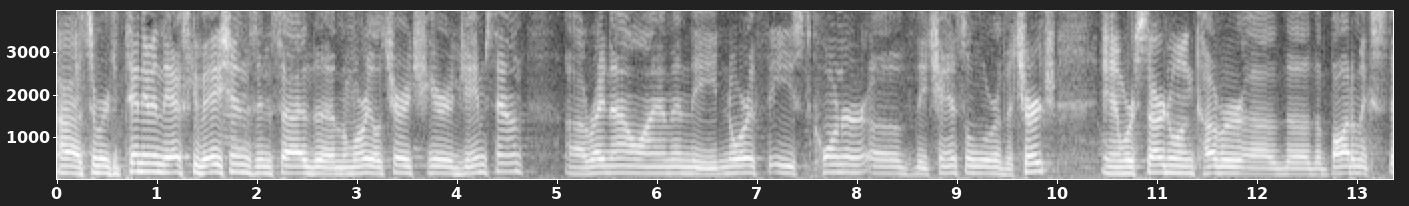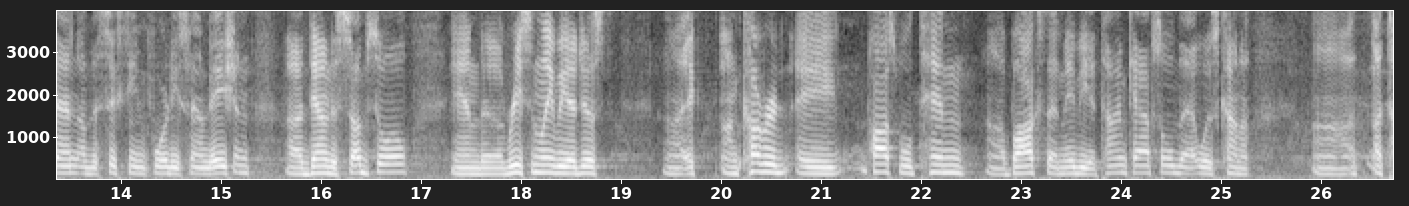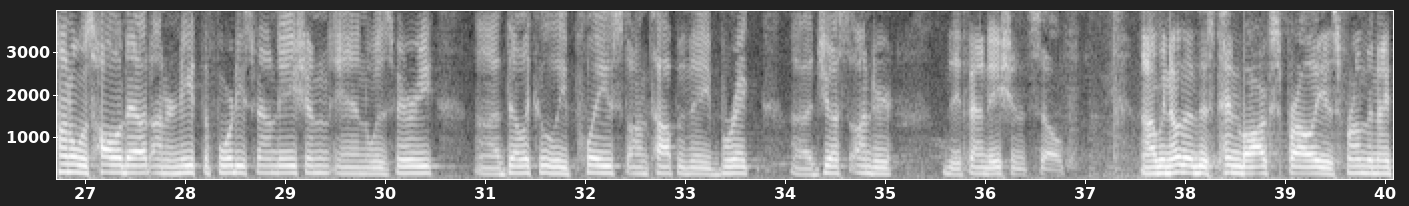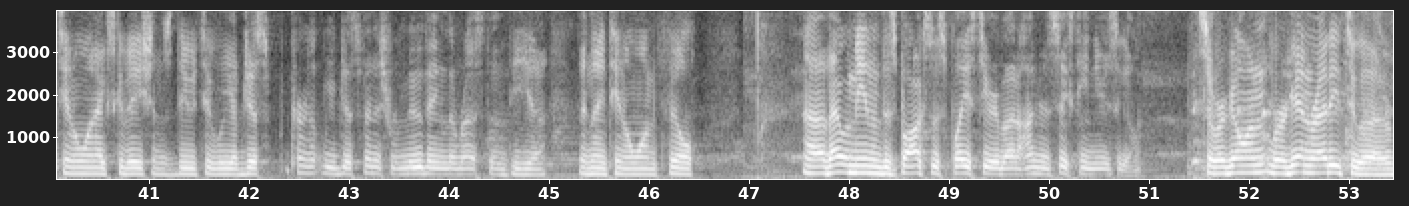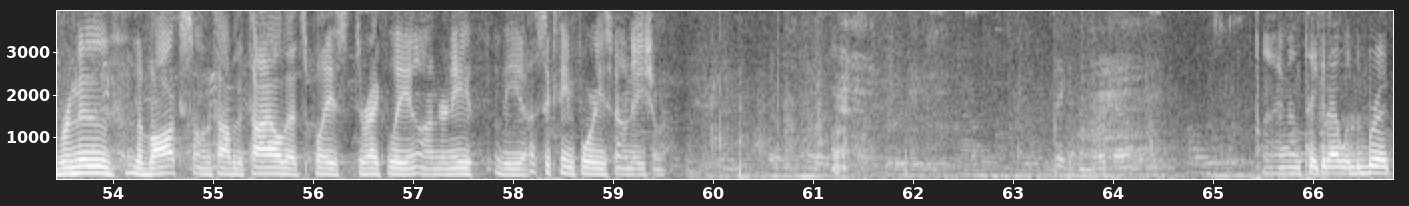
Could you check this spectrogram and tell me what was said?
All right, so we're continuing the excavations inside the Memorial Church here at Jamestown. Uh, right now, I am in the northeast corner of the chancel or of the church, and we're starting to uncover uh, the, the bottom extent of the 1640s foundation uh, down to subsoil. And uh, recently, we had just uh, uncovered a possible tin uh, box that may be a time capsule that was kind of uh, a tunnel was hollowed out underneath the 40s foundation and was very uh, delicately placed on top of a brick uh, just under the foundation itself. Uh, we know that this tin box probably is from the 1901 excavations due to we have just current we've just finished removing the rest of the uh, the 1901 fill. Uh, that would mean that this box was placed here about 116 years ago. So we're going, we're getting ready to uh, remove the box on top of the tile that's placed directly underneath the uh, 1640s foundation. I'm gonna take it out with the brick.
